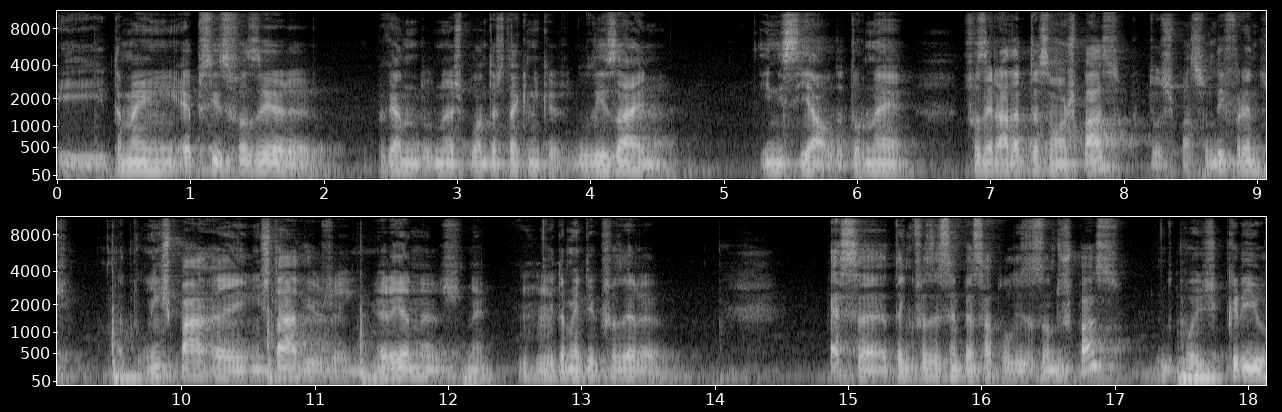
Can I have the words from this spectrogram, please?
e também é preciso fazer, pegando nas plantas técnicas do design inicial da turnê, fazer a adaptação ao espaço, porque todos os espaços são diferentes. Atuo em, em estádios, em arenas, né? e também tenho que fazer essa, tenho que fazer sempre essa atualização do espaço. Depois crio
